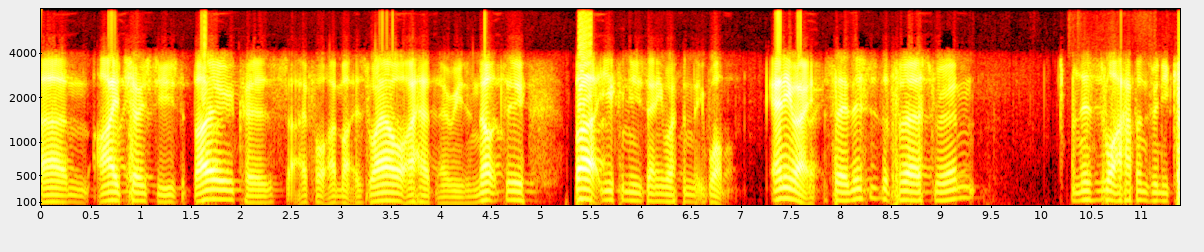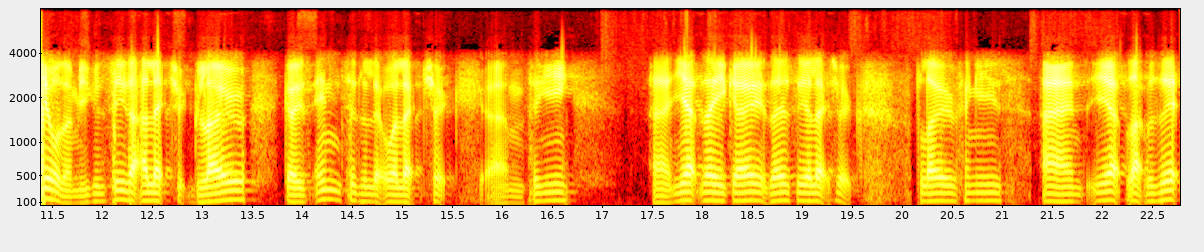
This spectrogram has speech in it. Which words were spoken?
Um, I chose to use the bow because I thought I might as well. I had no reason not to. But you can use any weapon that you want. Anyway, so this is the first room. And this is what happens when you kill them. You can see that electric glow goes into the little electric um, thingy. Uh, yep, there you go. There's the electric flow thingies. And yep, that was it.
